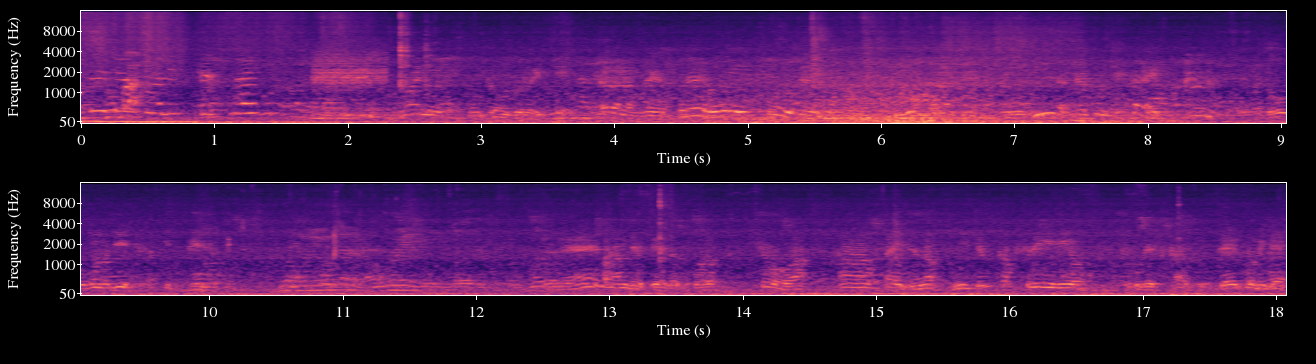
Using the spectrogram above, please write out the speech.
通情報でした。前に驚いて、だからね、それをそうで、みんなちゃんと理解、道具のリースが一変ね、300円のところ、今日はハーフサイズの20カプセル入りを特別価格税込みで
